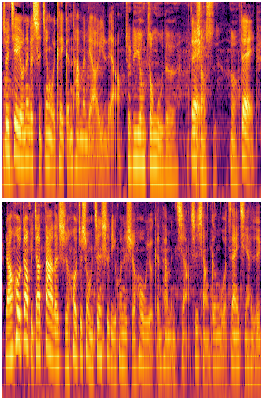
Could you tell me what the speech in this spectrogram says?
所以借由那个时间，我可以跟他们聊一聊。就利用中午的一小时。对，然后到比较大的时候，就是我们正式离婚的时候，我有跟他们讲，是想跟我在一起，还是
